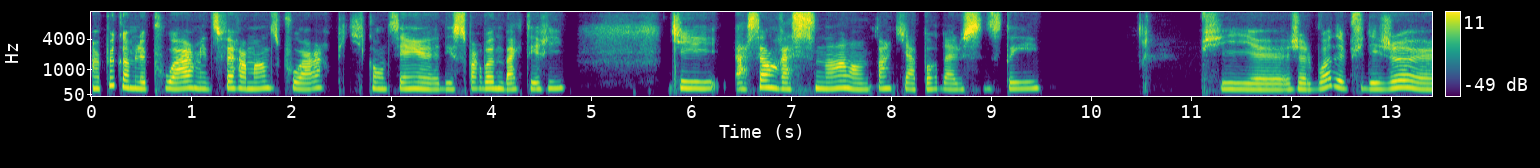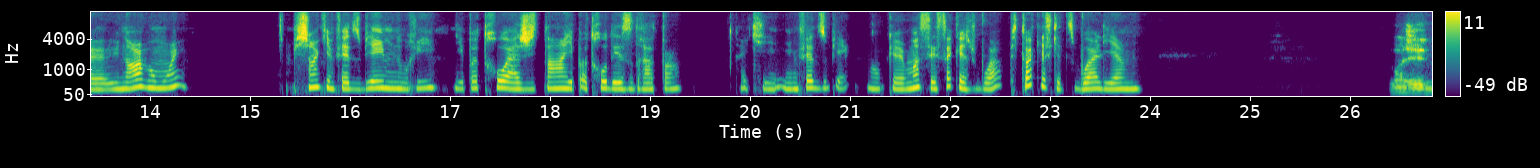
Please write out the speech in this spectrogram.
un peu comme le puer, mais différemment du puer, puis qui contient des super bonnes bactéries qui est assez enracinant en même temps qui apporte de la lucidité. Puis euh, je le bois depuis déjà euh, une heure au moins. Puis je sens qu'il me fait du bien, il me nourrit. Il n'est pas trop agitant, il n'est pas trop déshydratant. il, me fait du bien. Donc euh, moi, c'est ça que je bois. Puis toi, qu'est-ce que tu bois, Liam? Moi, j'ai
